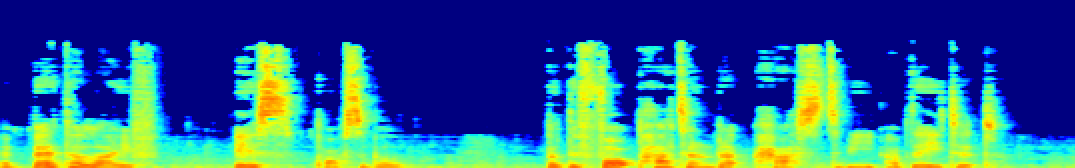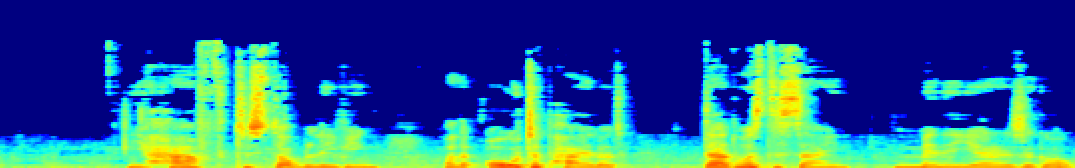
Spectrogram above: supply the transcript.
A better life is possible, but the thought pattern that has to be updated. You have to stop living on the autopilot that was designed many years ago.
